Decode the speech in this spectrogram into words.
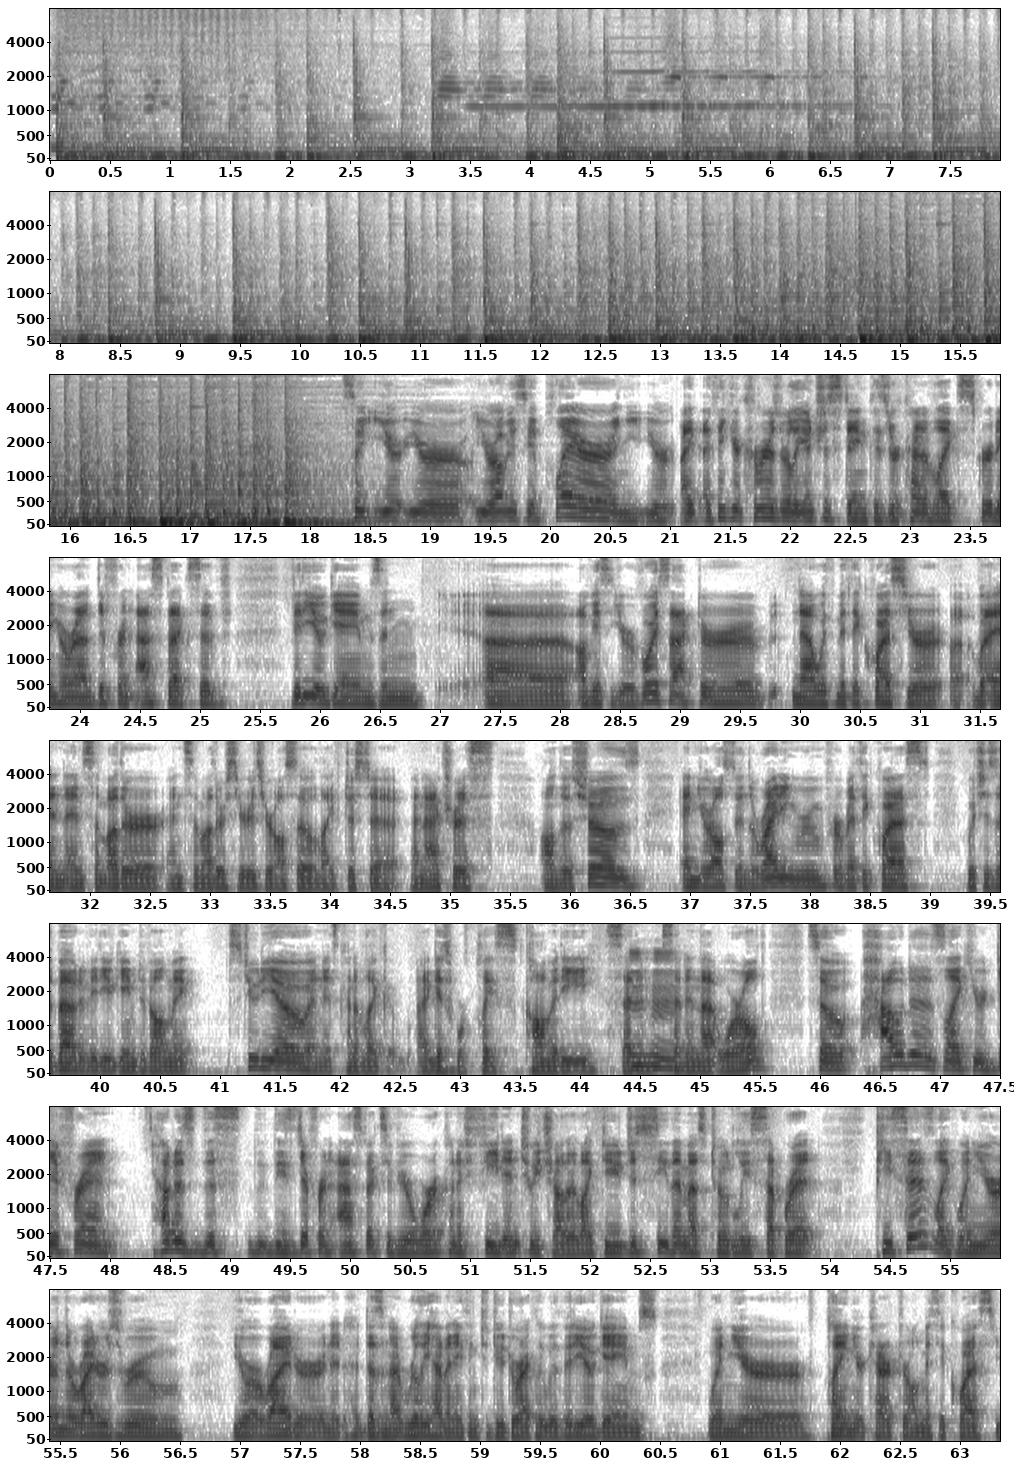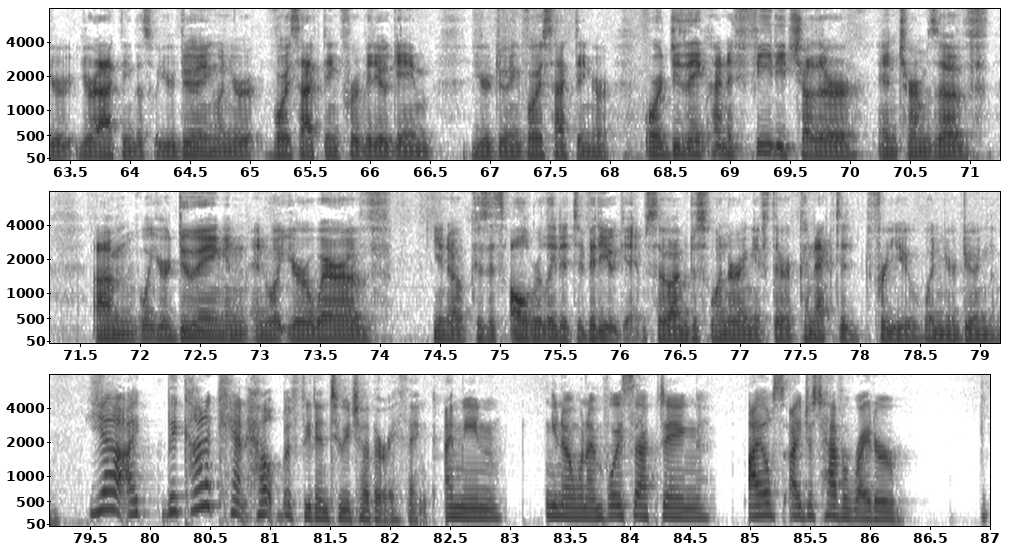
So you're you're you're obviously a player, and you're. I, I think your career is really interesting because you're kind of like skirting around different aspects of video games, and uh, obviously you're a voice actor now with Mythic Quest. You're uh, and and some other and some other series. You're also like just a, an actress on those shows, and you're also in the writing room for Mythic Quest, which is about a video game development studio, and it's kind of like I guess workplace comedy set in, mm-hmm. set in that world. So how does like your different how does this these different aspects of your work kind of feed into each other? Like do you just see them as totally separate pieces? Like when you're in the writer's room you're a writer and it doesn't really have anything to do directly with video games. When you're playing your character on mythic quest you're you're acting that's what you're doing. When you're voice acting for a video game you're doing voice acting or or do they kind of feed each other in terms of um, what you're doing and, and what you're aware of you know, because it's all related to video games. So I'm just wondering if they're connected for you when you're doing them. Yeah, I they kind of can't help but feed into each other, I think. I mean, you know, when I'm voice acting, I also I just have a writer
